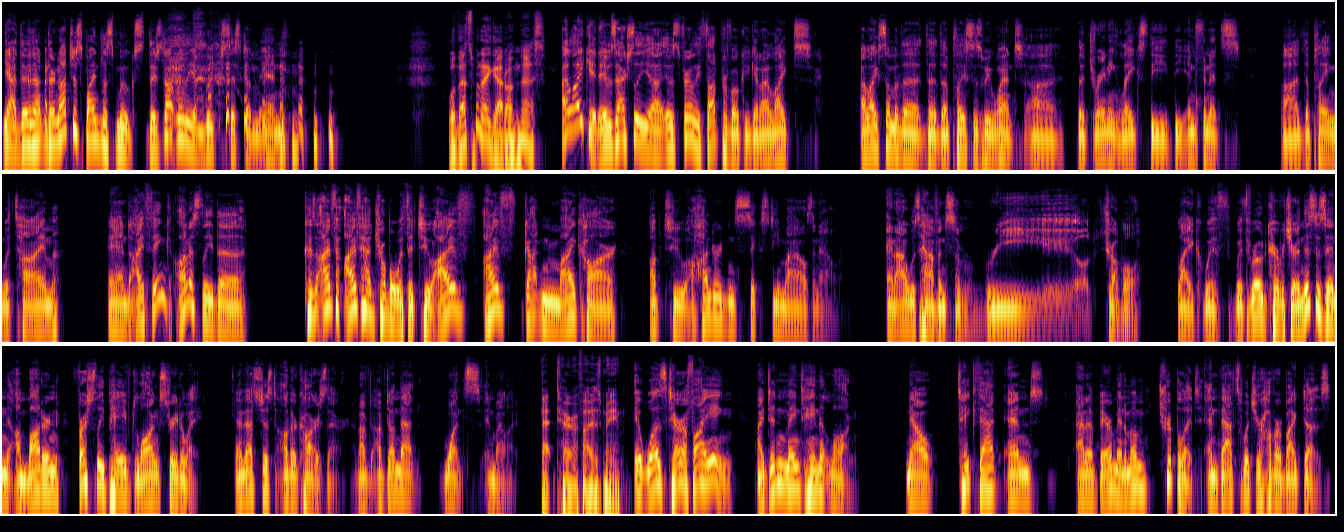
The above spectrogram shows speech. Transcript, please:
Yeah, they're not they're not just mindless mooks. There's not really a mook system in. Well, that's what I got on this. I like it. It was actually uh, it was fairly thought provoking, and I liked I liked some of the the the places we went. Uh, the draining lakes, the the infinites, uh, the playing with time, and I think honestly the because I've I've had trouble with it too. I've I've gotten my car up to 160 miles an hour, and I was having some real trouble, like with with road curvature. And this is in a modern, freshly paved long straightaway, and that's just other cars there. And I've I've done that once in my life. That terrifies me. It was terrifying. I didn't maintain it long. Now take that and at a bare minimum triple it, and that's what your hover bike does.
